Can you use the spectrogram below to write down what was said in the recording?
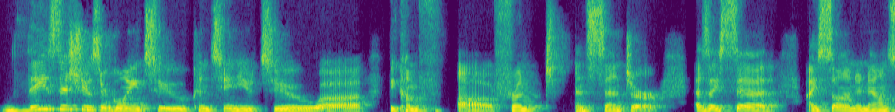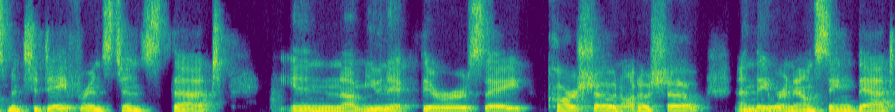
These issues are going to continue to uh, become uh, front and center. As I said, I saw an announcement today, for instance, that in uh, Munich there's a car show, an auto show, and mm-hmm. they were announcing that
